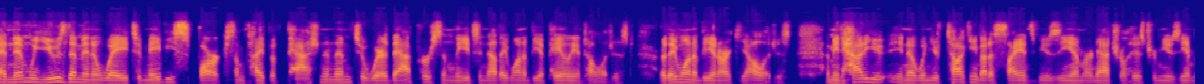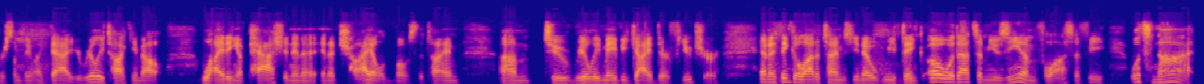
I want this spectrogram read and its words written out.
And then we use them in a way to maybe spark some type of passion in them to where that person leaves and now they want to be a paleontologist or they want to be an archaeologist. I mean, how do you, you know, when you're talking about a science museum or natural history museum or something like that, you're really talking about lighting a passion in a in a child most of the time um, to really maybe guide their future. And I think a lot of times, you know, we think, oh, well, that's a museum philosophy. Well, it's not.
